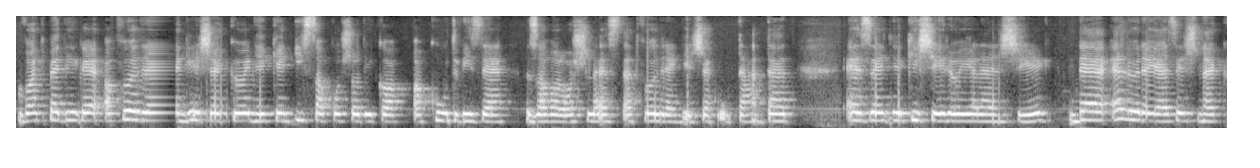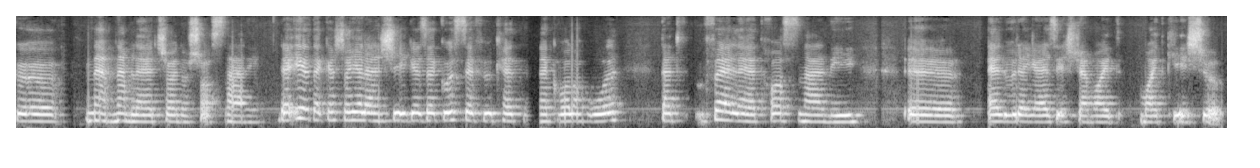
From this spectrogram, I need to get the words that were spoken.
vagy pedig a földrengések környékén iszaposodik a, a kútvize, zavaros lesz, tehát földrengések után. Tehát ez egy kísérő jelenség, de előrejelzésnek nem, nem lehet sajnos használni. De érdekes a jelenség, ezek összefügghetnek valahol, tehát fel lehet használni előrejelzésre majd, majd később.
